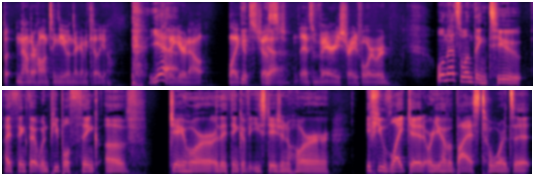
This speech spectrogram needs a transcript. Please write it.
But now they're haunting you and they're going to kill you. Yeah. Figure it out. Like it's just it's very straightforward. Well, and that's one thing too. I think that when people think of J horror or they think of East Asian horror, if you like it or you have a bias towards it,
